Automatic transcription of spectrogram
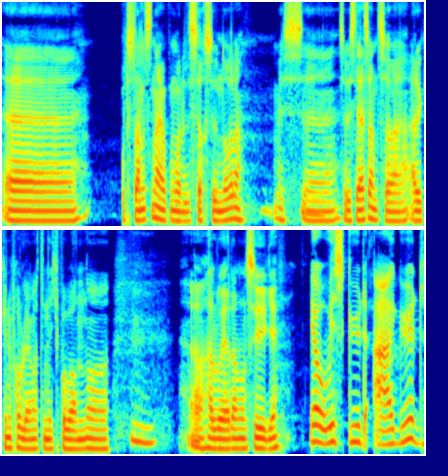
Uh, oppstandelsen er jo på en måte det største underet. da. Hvis, uh, så hvis det er sant, så er det jo ikke noe problem at han gikk på vannet og Mm. ja, helbreda noen syke. Ja, og hvis Gud er Gud,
